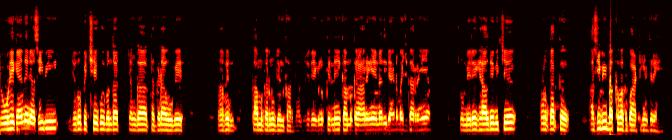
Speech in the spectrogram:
ਜੋ ਇਹ ਕਹਿੰਦੇ ਨੇ ਅਸੀਂ ਵੀ ਜਦੋਂ ਪਿੱਛੇ ਕੋਈ ਬੰਦਾ ਚੰਗਾ ਤਕੜਾ ਹੋਵੇ ਤਾਂ ਫਿਰ ਕੰਮ ਕਰਨ ਨੂੰ ਦਿਲ ਕਰਦਾ ਤੁਸੀਂ ਦੇਖ ਲਓ ਕਿੰਨੇ ਹੀ ਕੰਮ ਕਰਾ ਰਹੇ ਆ, ਇਹਨਾਂ ਦੀ ਰਹਿਨਮਾਈ ਕਰ ਰਹੇ ਆ ਸੋ ਮੇਰੇ ਖਿਆਲ ਦੇ ਵਿੱਚ ਹੁਣ ਤੱਕ ਅਸੀਂ ਵੀ ਵੱਖ-ਵੱਖ ਪਾਰਟੀਆਂ 'ਚ ਰਹੇ ਹਾਂ।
